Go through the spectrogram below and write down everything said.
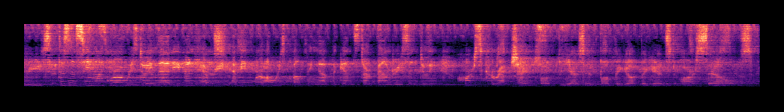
reason. Doesn't seem like we're always doing that even every I mean we're always bumping up against our boundaries and doing course and corrections. bump, yes, and bumping up against ourselves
